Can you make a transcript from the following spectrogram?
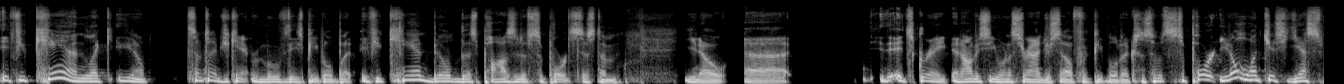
if you can, like you know, sometimes you can't remove these people, but if you can build this positive support system, you know, uh, it's great. And obviously, you want to surround yourself with people to support. You don't want just yes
